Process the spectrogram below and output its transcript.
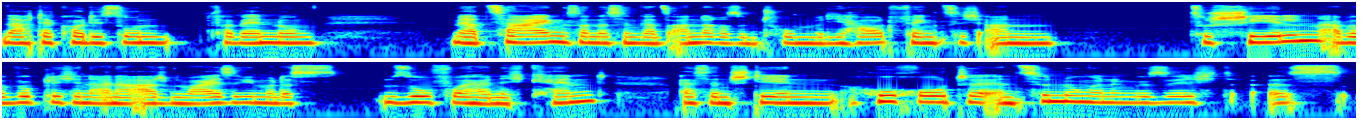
nach der Cortisonverwendung mehr zeigen, sondern es sind ganz andere Symptome. Die Haut fängt sich an zu schälen, aber wirklich in einer Art und Weise, wie man das so vorher nicht kennt. Es entstehen hochrote Entzündungen im Gesicht. Es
